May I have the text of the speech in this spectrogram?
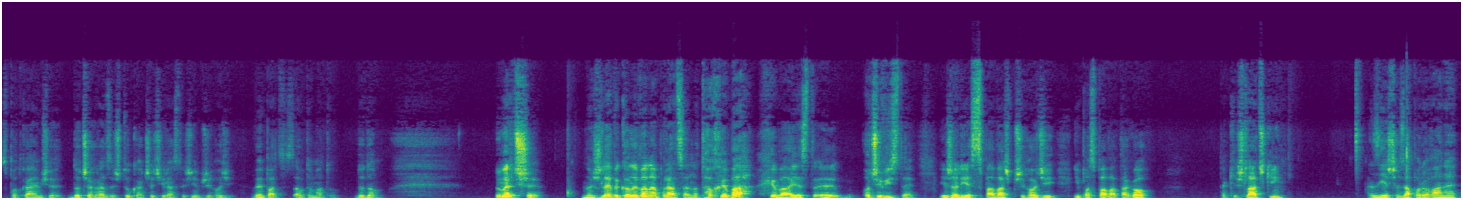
spotkałem się do trzech razy sztuka, trzeci raz ktoś nie przychodzi. Wypad z automatu do domu. Numer trzy. No źle wykonywana praca, no to chyba, chyba jest e, oczywiste. Jeżeli jest spawacz, przychodzi i pospawa tego, takie szlaczki, jeszcze zaporowane,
